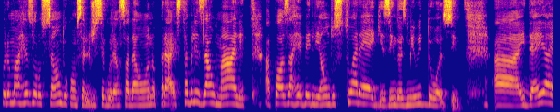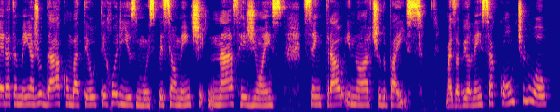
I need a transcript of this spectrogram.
por uma resolução do Conselho de Segurança da ONU para estabilizar o Mali após a rebelião dos Tuaregs em 2012. A ideia era também ajudar a combater o terrorismo, especialmente nas regiões central e norte do país. Mas a violência continuou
